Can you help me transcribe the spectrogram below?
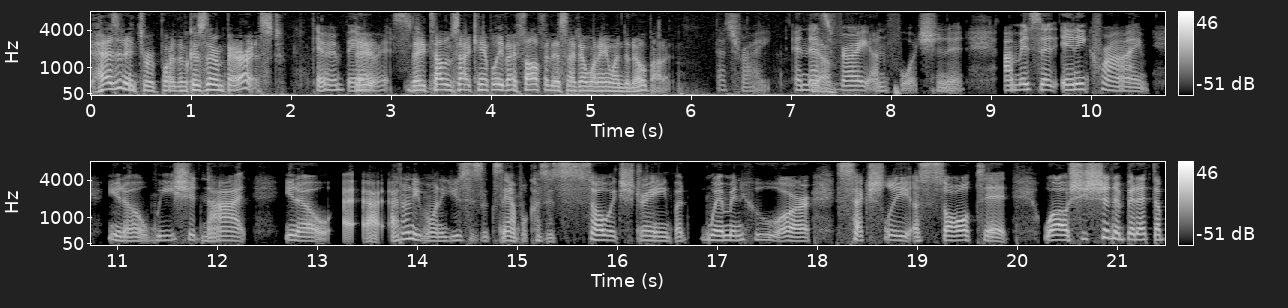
hesitant to report them because they're embarrassed. They're embarrassed. They, they tell them, I can't believe I fell for this. I don't want anyone to know about it. That's right. And that's yeah. very unfortunate. Um, it's at any crime, you know, we should not, you know, I, I don't even want to use this example because it's so extreme, but women who are sexually assaulted, well, she shouldn't have been at the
